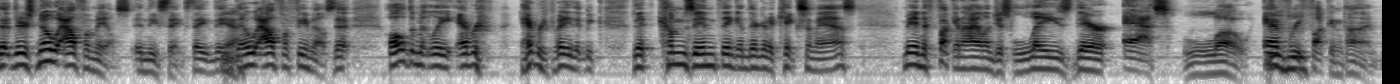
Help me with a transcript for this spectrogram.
th- there's no alpha males in these things. They, they Yeah. no alpha females. That ultimately every everybody that be, that comes in thinking they're going to kick some ass. Man, the fucking island just lays their ass low every mm-hmm. fucking time.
